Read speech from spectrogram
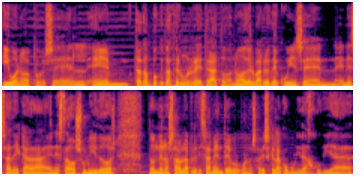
y bueno, pues el, em, trata un poquito de hacer un retrato ¿no? del barrio de Queens en, en esa década en Estados Unidos, donde nos habla precisamente, pues bueno, sabéis que la comunidad judía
